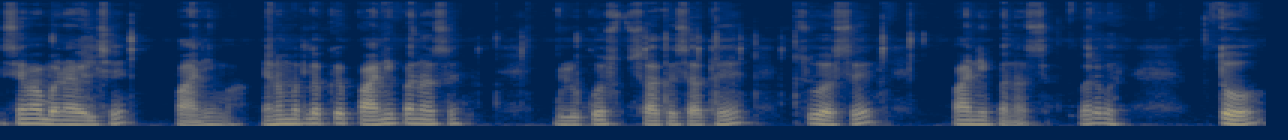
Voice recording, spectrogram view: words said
એ શેમાં બનાવેલ છે? પાણીમાં. એનો મતલબ કે પાણી પણ હશે. ગ્લુકોઝ સાથે સાથે શું હશે? પાણી પણ હશે. બરાબર? તો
